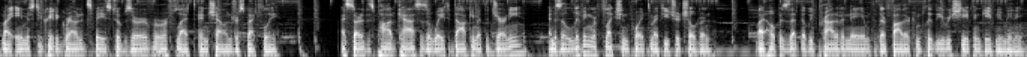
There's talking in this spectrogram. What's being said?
my aim is to create a grounded space to observe, reflect, and challenge respectfully. I started this podcast as a way to document the journey and as a living reflection point to my future children. My hope is that they'll be proud of a name that their father completely reshaped and gave new meaning.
